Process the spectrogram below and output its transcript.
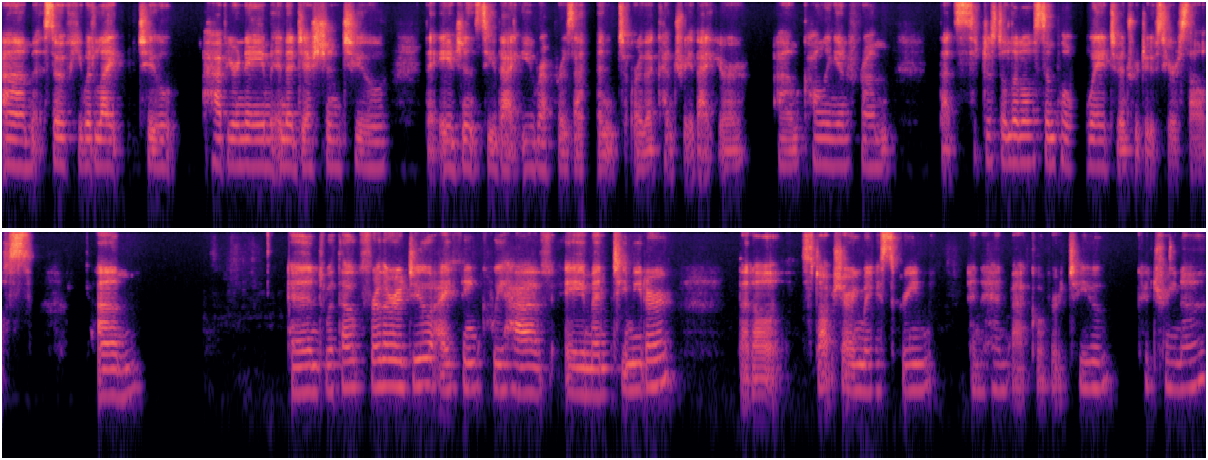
Um, so if you would like to have your name in addition to the agency that you represent or the country that you're um, calling in from, that's just a little simple way to introduce yourselves. Um, and without further ado, I think we have a Mentimeter that I'll stop sharing my screen and hand back over to you, Katrina.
